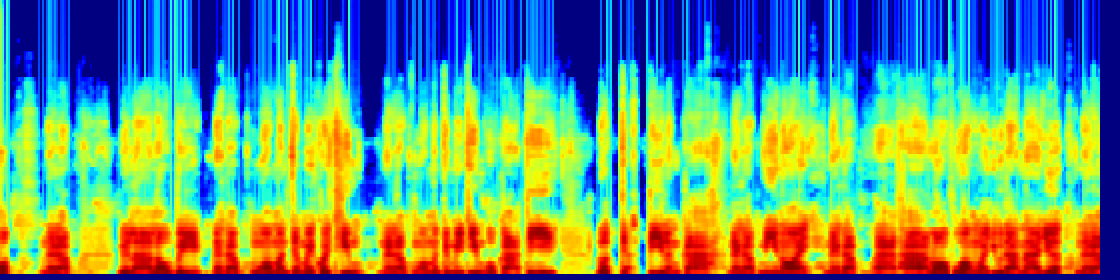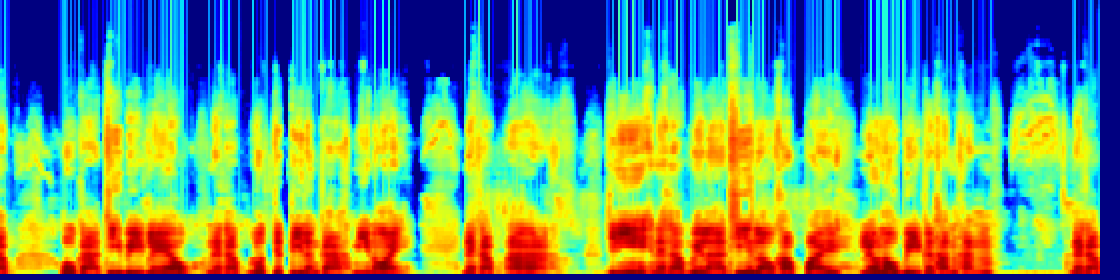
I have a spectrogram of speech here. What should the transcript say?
รถนะครับ เวลาเราเบรกนะครับ หัวมันจะไม่ค่อยทิ่มนะครับ หัวมันจะไม่ทิ่มโอกาสที่รถจะตีลังกานะครับ มีน้อยนะครับอ่าถ้าล้อพ่วงมาอยู่ด้านหน้าเยอะนะครับ โอกาสที่เบรกแล้วนะครับรถจะตีลังกามีน้อยนะครับอ่าทีนี้นะครับเวลาที่เราขับไปแล้วเราเบรกกระทันหันนะครับ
